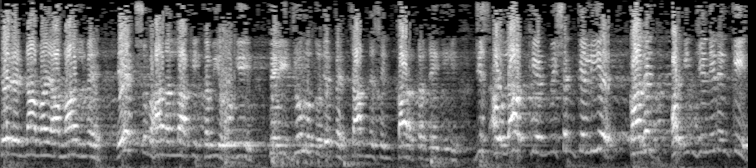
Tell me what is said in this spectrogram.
تیرے نام مال میں۔ ایک سبحان اللہ کی کمی ہوگی، تیری جرم تجھے پہچاننے سے انکار کر دے گی۔ جس اولاد کی ایڈمیشن کے لیے کالج اور انجینئرنگ کی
